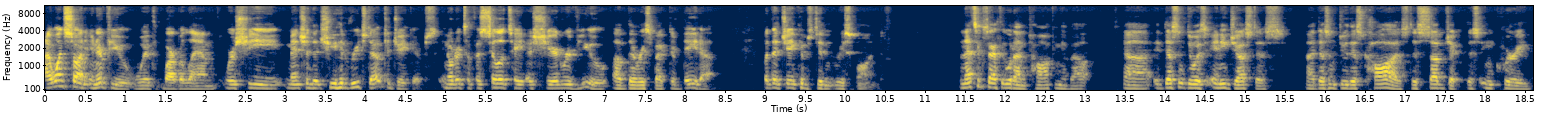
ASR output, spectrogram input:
I once saw an interview with Barbara Lamb where she mentioned that she had reached out to Jacobs in order to facilitate a shared review of their respective data, but that Jacobs didn't respond. And that's exactly what I'm talking about. Uh, it doesn't do us any justice uh, doesn't do this cause, this subject, this inquiry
